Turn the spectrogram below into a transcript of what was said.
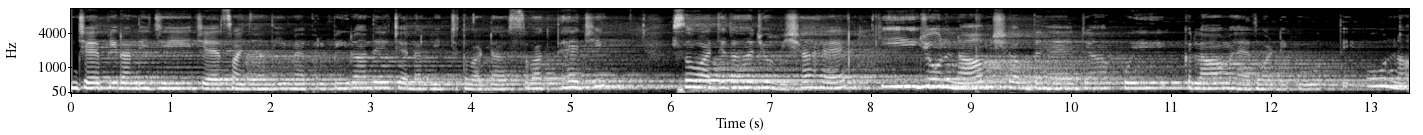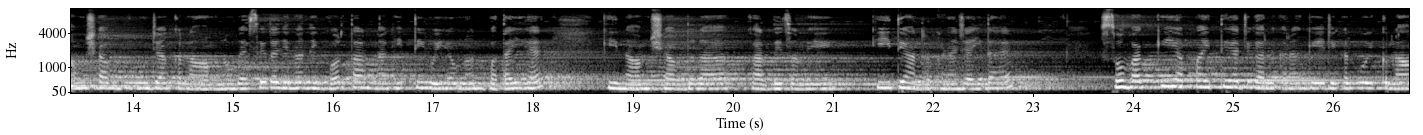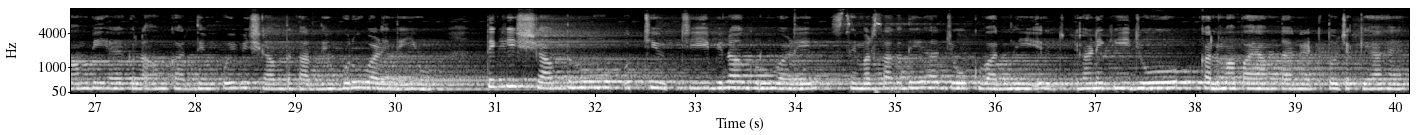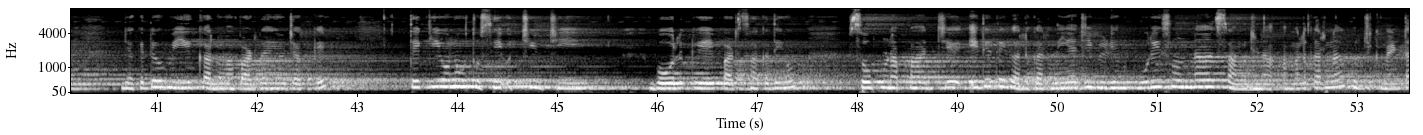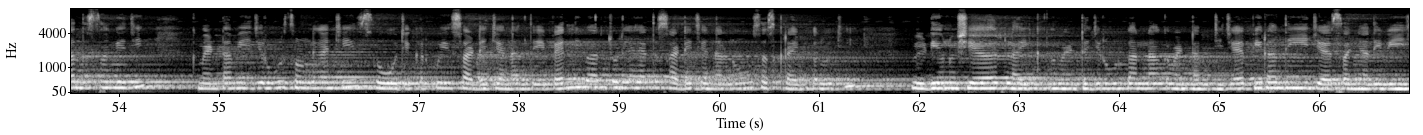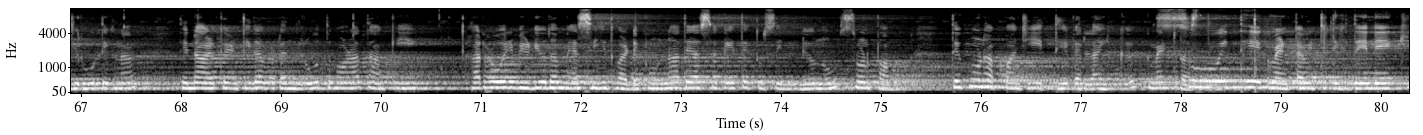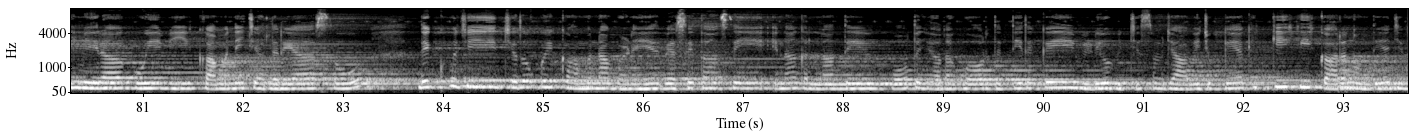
ਜੈ ਪੀਰਾਂ ਦੀ ਜੀ, ਜੈ ਸਾਈਆਂ ਦੀ ਮਹਿਫਲ ਪੀਰਾਂ ਦੇ ਚੈਨਲ ਵਿੱਚ ਤੁਹਾਡਾ ਸਵਾਗਤ ਹੈ ਜੀ। ਸੋ ਅੱਜ ਦਾ ਜੋ ਵਿਸ਼ਾ ਹੈ ਕਿ ਜੋ ਨਾਮ ਸ਼ਬਦ ਹੈ ਜਾਂ ਕੋਈ ਕਲਾਮ ਹੈ ਤੁਹਾਡੇ ਕੋਲ, ਤੇ ਉਹ ਨਾਮ ਸ਼ਬਦ ਨੂੰ ਜਾਂ ਕਲਾਮ ਨੂੰ, ਵੈਸੇ ਤਾਂ ਜਿਨ੍ਹਾਂ ਨੇ ਗੁਰ ਧਾਰਨਾ ਕੀਤੀ ਹੋਈ ਹੈ, ਉਹਨਾਂ ਨੂੰ ਪਤਾ ਹੀ ਹੈ ਕਿ ਨਾਮ ਸ਼ਬਦ ਦਾ ਕਰਦੇ ਸਮੇਂ ਕੀ ਧਿਆਨ ਰੱਖਣਾ ਚਾਹੀਦਾ ਹੈ। ਸੋ ਬਾਕੀ ਆਪਾਂ ਇੱਥੇ ਅੱਜ ਗੱਲ ਕਰਾਂਗੇ, ਜੇਕਰ ਕੋਈ ਕਲਾਮ ਵੀ ਹੈ, ਕਲਾਮ ਕਰਦੇ ਹੋ, ਕੋਈ ਵੀ ਸ਼ਬਦ ਕਰਦੇ ਹੋ, ਗੁਰੂ ਵਾਲੇ ਨਹੀਂ ਹੋ, ਤੇ ਕੀ ਸ਼ਬਦ ਨੂੰ ਉੱਚੀ ਉੱਚੀ ਬਿਨਾਂ ਗੁਰੂ ਵਾਲੇ ਸਿਮਰ ਸਕਦੇ ਆ? ਜੋ ਕਵਾਲੀ, ਯਾਨੀ ਕਿ ਜੋ ਕਲਮਾ ਪਾਇਆ ਹੁੰਦਾ, ਨੈਟ ਤੋਂ ਚੱਕਿਆ ਹੈ, ਜਾਂ ਕਿਤੇ ਉਹ ਵੀ ਕਲਮਾ ਪੜ੍ਹ ਰਹੇ ਹੋ ਚੱਕ ਕੇ, ਤੇ ਕੀ ਉਹਨੂੰ ਤੁਸੀਂ ਉੱਚੀ ਉੱਚੀ ਬੋਲ ਕੇ ਪੜ੍ਹ ਸਕਦੇ ਹੋ। ਸੋ ਹੁਣ ਆਪਾਂ ਅੱਜ ਇਹਦੇ ਤੇ ਗੱਲ ਕਰਨੀ ਹੈ ਜੀ ਵੀਡੀਓ ਨੂੰ ਪੂਰੀ ਸੁਣਨਾ, ਸਮਝਣਾ, ਅਮਲ ਕਰਨਾ। ਕੁਝ ਕਮੈਂਟਾਂ ਦੱਸਾਂਗੇ ਜੀ। ਕਮੈਂਟਾਂ ਵੀ ਜ਼ਰੂਰ ਸੁਣਨੀਆਂ ਜੀ। ਸੋ ਜੇਕਰ ਕੋਈ ਸਾਡੇ ਚੈਨਲ ਤੇ ਪਹਿਲੀ ਵਾਰ ਜੁੜਿਆ ਹੈ ਤਾਂ ਸਾਡੇ ਚੈਨਲ ਨੂੰ ਸਬਸਕ੍ਰਾਈਬ ਕਰੋ ਜੀ। ਵੀਡੀਓ ਨੂੰ ਸ਼ੇਅਰ ਲਾਈਕ ਕਮੈਂਟ ਜ਼ਰੂਰ ਕਰਨਾ। ਕਮੈਂਟਾਂ ਵਿੱਚ ਜੈ ਪੀਰਾਂ ਦੀ, ਜੈ ਸਾਈਆਂ ਦੀ ਵੀ ਜ਼ਰੂਰ ਲਿਖਣਾ। ਤੇ ਨਾਲ ਘੰਟੀ ਦਾ ਬਟਨ ਜ਼ਰੂਰ ਦਬਾਉਣਾ ਤਾਂ ਕਿ ਹਰ ਰੋਜ਼ ਵੀਡੀਓ ਦਾ ਮੈਸੇਜ ਤੁਹਾਡੇ ਫੋਨਾਂ ਤੇ ਆ ਸਕੇ ਤੇ ਤੁਸੀਂ ਵੀਡੀਓ ਨੂੰ ਸੁਣ ਪਾਓ। ਤੇ ਹੁਣ ਆਪਾਂ ਜੀ ਇੱਥੇ ਪਹਿਲਾਂ ਇੱਕ ਕਮੈਂਟ ਦੱਸਦੇ ਸੋ ਇੱਥੇ ਕਮੈਂਟਾਂ ਵਿੱਚ ਲਿਖਦੇ ਨੇ ਕਿ ਮੇਰਾ ਕੋਈ ਵੀ ਕੰਮ ਨਹੀਂ ਚੱਲ ਰਿਹਾ। ਸੋ ਦੇਖੋ ਜੀ ਜਦੋਂ ਕੋਈ ਕੰਮ ਨਾ ਬਣੇ ਵੈਸੇ ਤਾਂ ਅਸੀਂ ਇਹਨਾਂ ਗੱਲਾਂ ਤੇ ਬਹੁਤ ਜ਼ਿਆਦਾ ਗੌਰ ਦਿੱਤੀ ਤੇ ਕਈ ਵੀਡੀਓ ਵਿੱਚ ਸਮਝਾ ਵੀ ਚੁੱਕੇ ਆ ਕਿ ਕੀ ਕੀ ਕਾਰਨ ਹੁੰਦੇ ਆ ਕੰਮ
